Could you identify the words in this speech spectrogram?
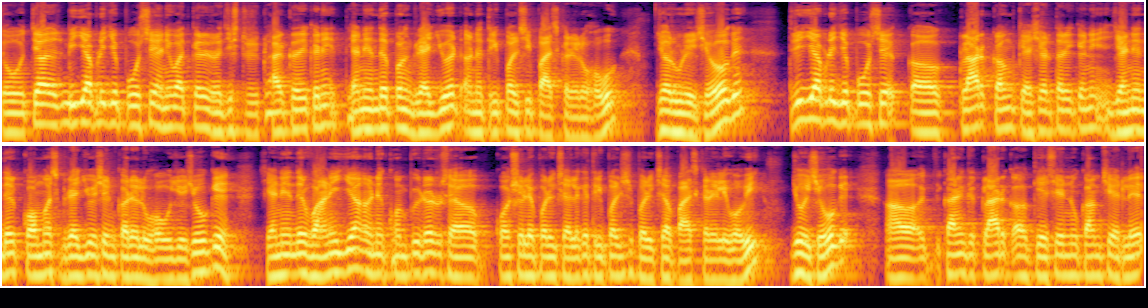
તો ત્યાં બીજી આપણી જે પોસ્ટ છે, એની વાત કરીએ રજિસ્ટર્ડ ક્લાર્ક તરીકેની, તેની અંદર પણ ગ્રેજ્યુએટ અને ટ્રિપલ સી પાસ કરેલો હોવું જરૂરી છે, ઓકે? ત્રીજી આપણી જે પોસ્ટ છે ક્લાર્ક કમ કેશિયર તરીકેની, જેની અંદર કોમર્સ ગ્રેજ્યુએશન કરેલું હોવું જોઈએ. ઓકે જેની અંદર વાણિજ્ય અને કોમ્પ્યુટર કૌશલ્ય પરીક્ષા એટલે કે ત્રિપલ સી પરીક્ષા પાસ કરેલી હોવી જોઈએ છે ઓકે કારણ કે ક્લાર્ક કેશિયરનું કામ છે એટલે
